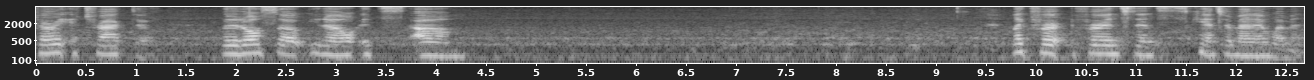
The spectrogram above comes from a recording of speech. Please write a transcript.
very attractive, but it also, you know, it's um, like for for instance, cancer men and women.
